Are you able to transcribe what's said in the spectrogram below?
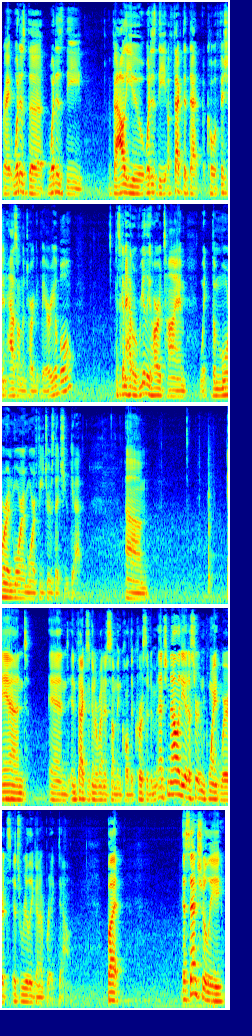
right, what is the, what is the value, what is the effect that that coefficient has on the target variable. It's going to have a really hard time with the more and more and more features that you get. Um, and and in fact it's going to run into something called the curse of dimensionality at a certain point where it's it's really going to break down. But essentially,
